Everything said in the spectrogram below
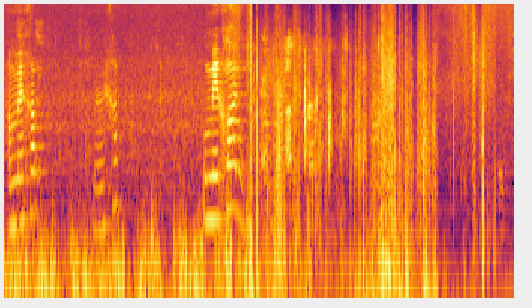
เอาไหมครับเอาไหมครับคุณเมคอนโอเค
